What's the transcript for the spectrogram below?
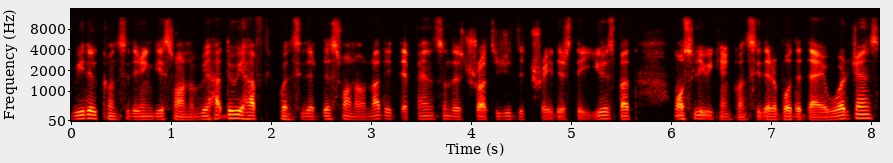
really considering this one we do we have to consider this one or not? It depends on the strategy the traders they use but mostly we can consider about the divergence.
